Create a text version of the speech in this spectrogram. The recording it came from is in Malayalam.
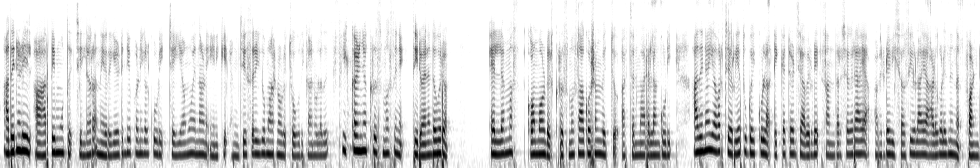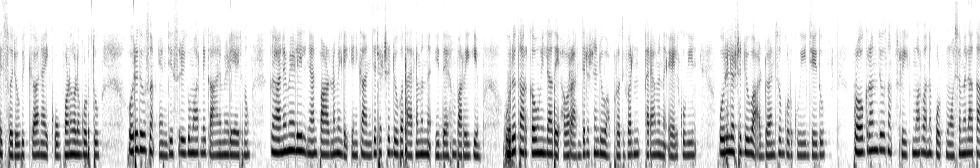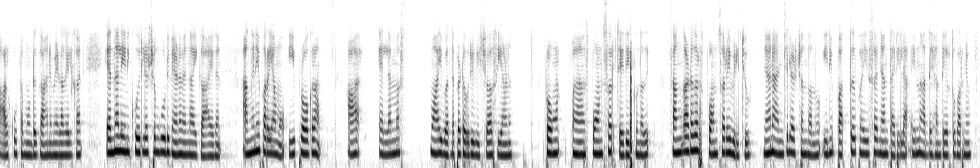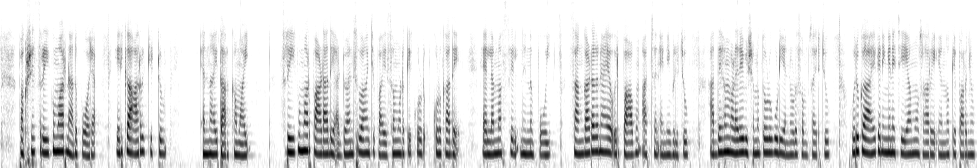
അതിനിടയിൽ ആർത്തി മൂത്ത് ചില്ലറ നെറികേടിന്റെ പണികൾ കൂടി ചെയ്യാമോ എന്നാണ് എനിക്ക് എം ജി ശ്രീകുമാറിനോട് ചോദിക്കാനുള്ളത്. ഇക്കഴിഞ്ഞ ക്രിസ്മസിന് തിരുവനന്തപുരം എൽ എം എസ് കോമ്പൗണ്ടിൽ ക്രിസ്മസ് ആഘോഷം വെച്ചു അച്ഛന്മാരെല്ലാം കൂടി. അതിനായി അവർ ചെറിയ തുകയ്ക്കുള്ള ടിക്കറ്റ് അടിച്ച് അവരുടെ സന്ദർശകരായ അവരുടെ വിശ്വാസികളായ ആളുകളിൽ നിന്ന് ഫണ്ട് സ്വരൂപിക്കാനായി കൂപ്പണുകളും കൊടുത്തു. ഒരു ദിവസം എം ജി ശ്രീകുമാറിന്റെ ഗാനമേളയായിരുന്നു. ഗാനമേളയിൽ ഞാൻ പാടണമെങ്കിൽ എനിക്ക് അഞ്ച് ലക്ഷം രൂപ തരണമെന്ന് ഇദ്ദേഹം പറയുകയും ഒരു തർക്കവുമില്ലാതെ അവർ അഞ്ച് ലക്ഷം രൂപ പ്രതിഫലം തരാമെന്ന് ഏൽക്കുകയും ഒരു ലക്ഷം രൂപ അഡ്വാൻസും കൊടുക്കുകയും ചെയ്തു. പ്രോഗ്രാം ദിവസം ശ്രീകുമാർ വന്നപ്പോൾ മോശമല്ലാത്ത ആൾക്കൂട്ടമുണ്ട് ഗാനമേള കേൾക്കാൻ. എന്നാൽ എനിക്ക് ഒരു ലക്ഷം കൂടി വേണമെന്നായി ഗായകൻ. അങ്ങനെ പറയാമോ ഈ പ്രോഗ്രാം ആ എൽ എം എസുമായി ബന്ധപ്പെട്ട ഒരു വിശ്വാസിയാണ് സ്പോൺസർ ചെയ്തിരിക്കുന്നത്. സംഘാടകർ സ്പോൺസറെ വിളിച്ചു. ഞാൻ അഞ്ച് ലക്ഷം തന്നു. ഇനി പത്ത് പൈസ ഞാൻ തരില്ല എന്ന് അദ്ദേഹം തീർത്തു പറഞ്ഞു. പക്ഷേ ശ്രീകുമാറിന് അത് പോരാ. എനിക്ക് ആറ് കിട്ടും എന്നായി തർക്കമായി. ശ്രീകുമാർ പാടാതെ അഡ്വാൻസ് വാങ്ങിച്ച് പൈസ മുടക്കി കൊടുക്കാതെ എൽ എം എസിൽ നിന്ന് പോയി. സംഘാടകനായ ഒരു പാവം അച്ഛൻ എന്നെ വിളിച്ചു. അദ്ദേഹം വളരെ കൂടി എന്നോട് സംസാരിച്ചു. ഒരു ഗായകൻ ഇങ്ങനെ ചെയ്യാമോ സാറേ എന്നൊക്കെ പറഞ്ഞു.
